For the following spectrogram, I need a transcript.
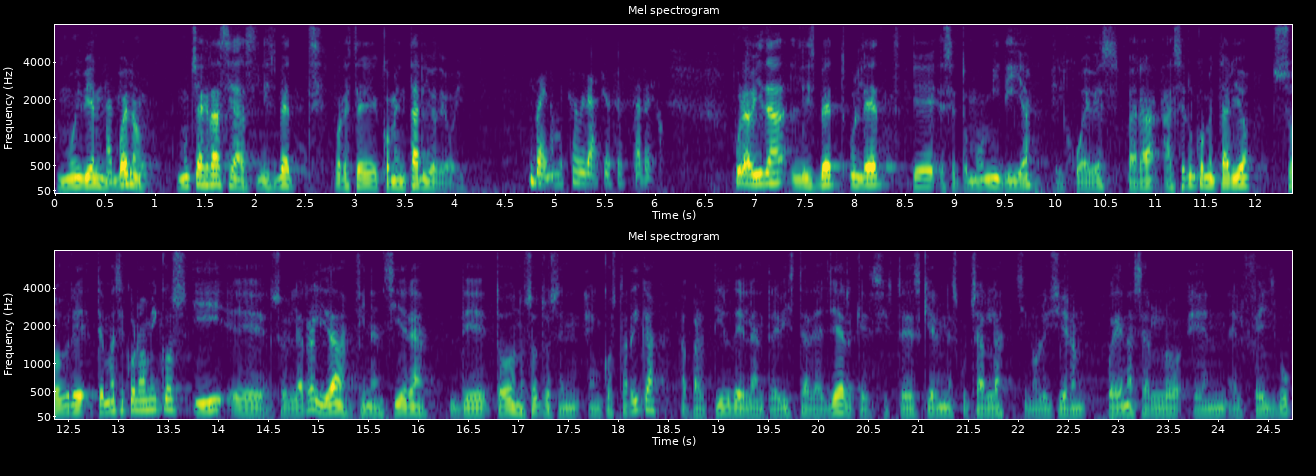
Muy bien, bueno. Muchas gracias, Lisbeth, por este comentario de hoy. Bueno, muchas gracias. Hasta luego. Pura vida, Lisbeth Ulet, que se tomó mi día el jueves para hacer un comentario sobre temas económicos y eh, sobre la realidad financiera de todos nosotros en, en, Costa Rica a partir de la entrevista de ayer, que si ustedes quieren escucharla, si no lo hicieron, pueden hacerlo en el Facebook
